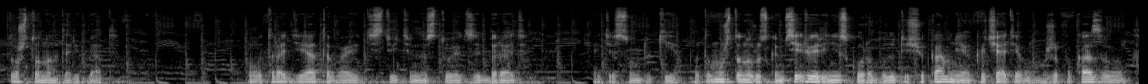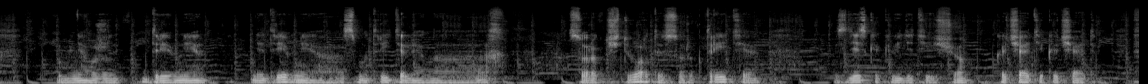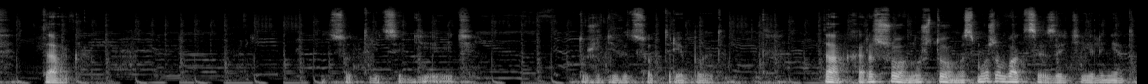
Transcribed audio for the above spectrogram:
То, что надо, ребят. Вот ради этого действительно стоит забирать эти сундуки. Потому что на русском сервере не скоро будут еще камни, а качать я вам уже показывал. У меня уже древние, не древние, а смотрители на 44 43 Здесь, как видите, еще качать и качать. Так. 539. Тут уже 900 требует. Так, хорошо. Ну что, мы сможем в акции зайти или нет?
